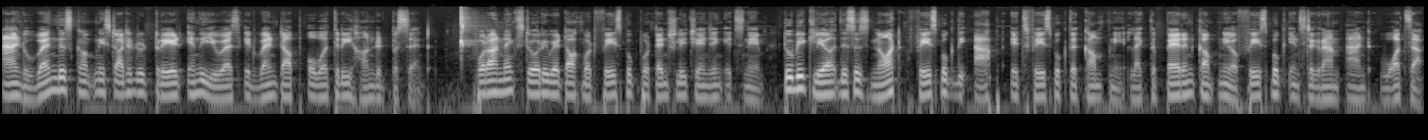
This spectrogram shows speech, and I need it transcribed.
and when this company started to trade in the US, it went up over 300%. For our next story, we're talking about Facebook potentially changing its name. To be clear, this is not Facebook the app, it's Facebook the company, like the parent company of Facebook, Instagram, and WhatsApp.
